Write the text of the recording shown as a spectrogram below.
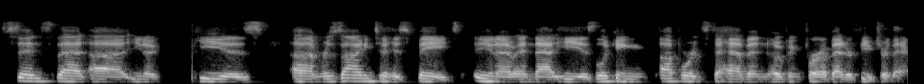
sense that uh, you know he is. Um, resigning to his fate, you know, and that he is looking upwards to heaven, hoping for a better future there.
